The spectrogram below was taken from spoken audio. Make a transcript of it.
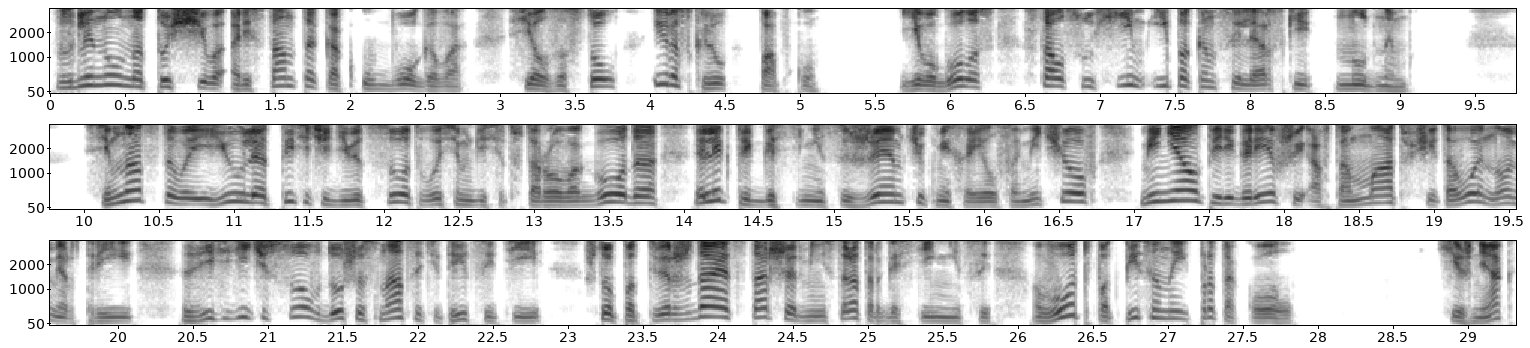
взглянул на тощего арестанта как убогого, сел за стол и раскрыл папку. Его голос стал сухим и по-канцелярски нудным. 17 июля 1982 года электрик гостиницы «Жемчуг» Михаил Фомичев менял перегоревший автомат в щитовой номер 3 с 10 часов до 16.30, что подтверждает старший администратор гостиницы. Вот подписанный протокол. Хижняк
